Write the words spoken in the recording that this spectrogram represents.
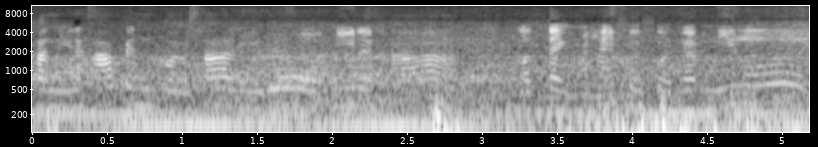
คันนี้นะคะเป็น Toyota r e v o นี่เลยค่ะ เราแต่งมาให้สวยๆแบบนี้เลย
